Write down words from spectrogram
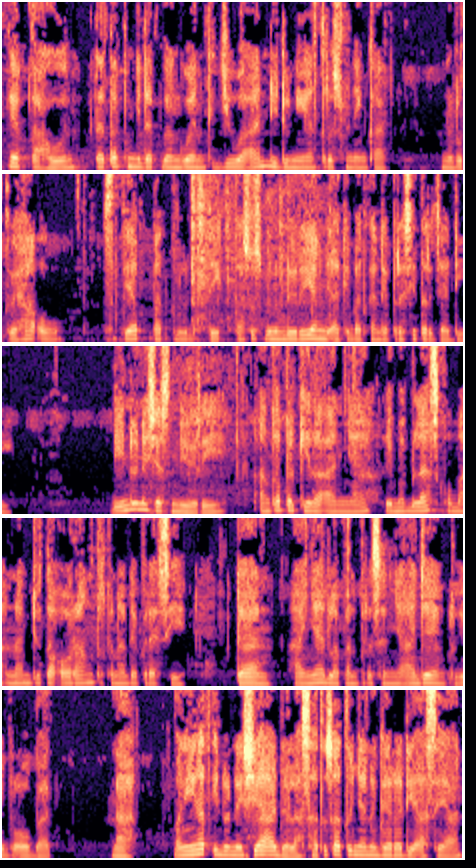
Setiap tahun, data pengidap gangguan kejiwaan di dunia terus meningkat. Menurut WHO, setiap 40 detik kasus bunuh diri yang diakibatkan depresi terjadi. Di Indonesia sendiri, angka perkiraannya 15,6 juta orang terkena depresi, dan hanya 8 persennya aja yang pergi berobat. Nah, mengingat Indonesia adalah satu-satunya negara di ASEAN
